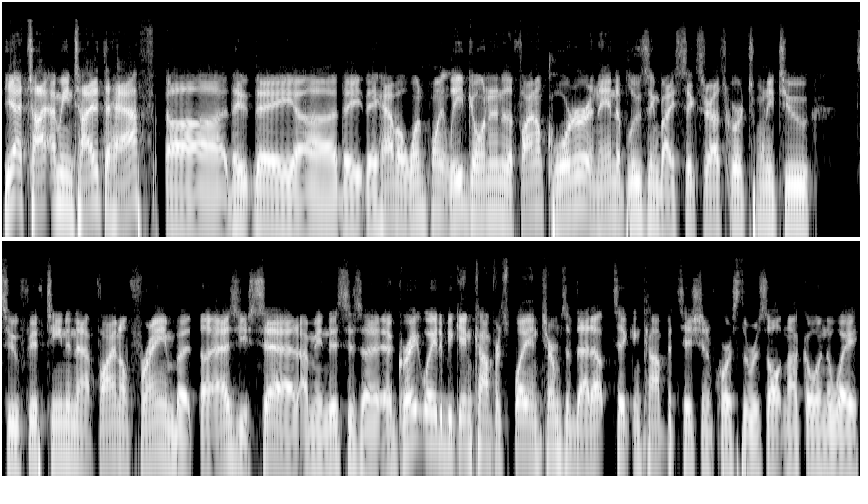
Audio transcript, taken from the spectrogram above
Yeah, tie, I mean, tied at the half. Uh, they they uh, they they have a one point lead going into the final quarter, and they end up losing by six. They're outscored twenty two to 15 in that final frame. But uh, as you said, I mean, this is a, a, great way to begin conference play in terms of that uptick in competition. Of course, the result not going the way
